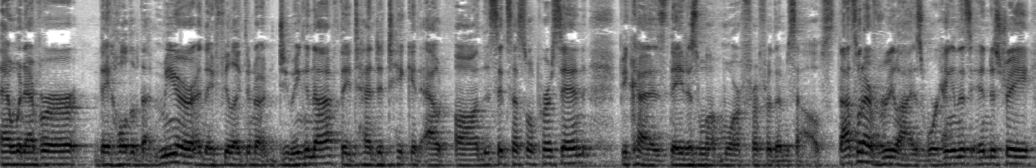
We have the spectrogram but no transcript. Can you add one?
and whenever they hold up that mirror and they feel like they're not doing enough, they tend to take it out on the successful person because they just want more for for themselves. That's what I've realized working in this industry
